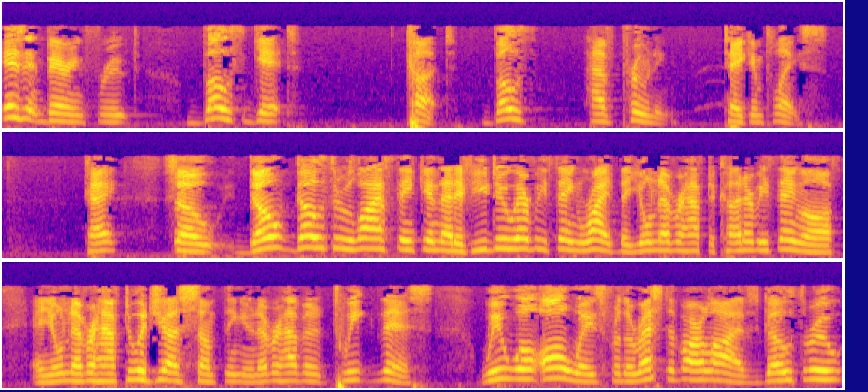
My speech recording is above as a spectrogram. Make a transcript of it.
isn't bearing fruit both get cut. Both have pruning taking place. Okay? So don't go through life thinking that if you do everything right, that you'll never have to cut everything off and you'll never have to adjust something. You'll never have to tweak this. We will always, for the rest of our lives, go through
